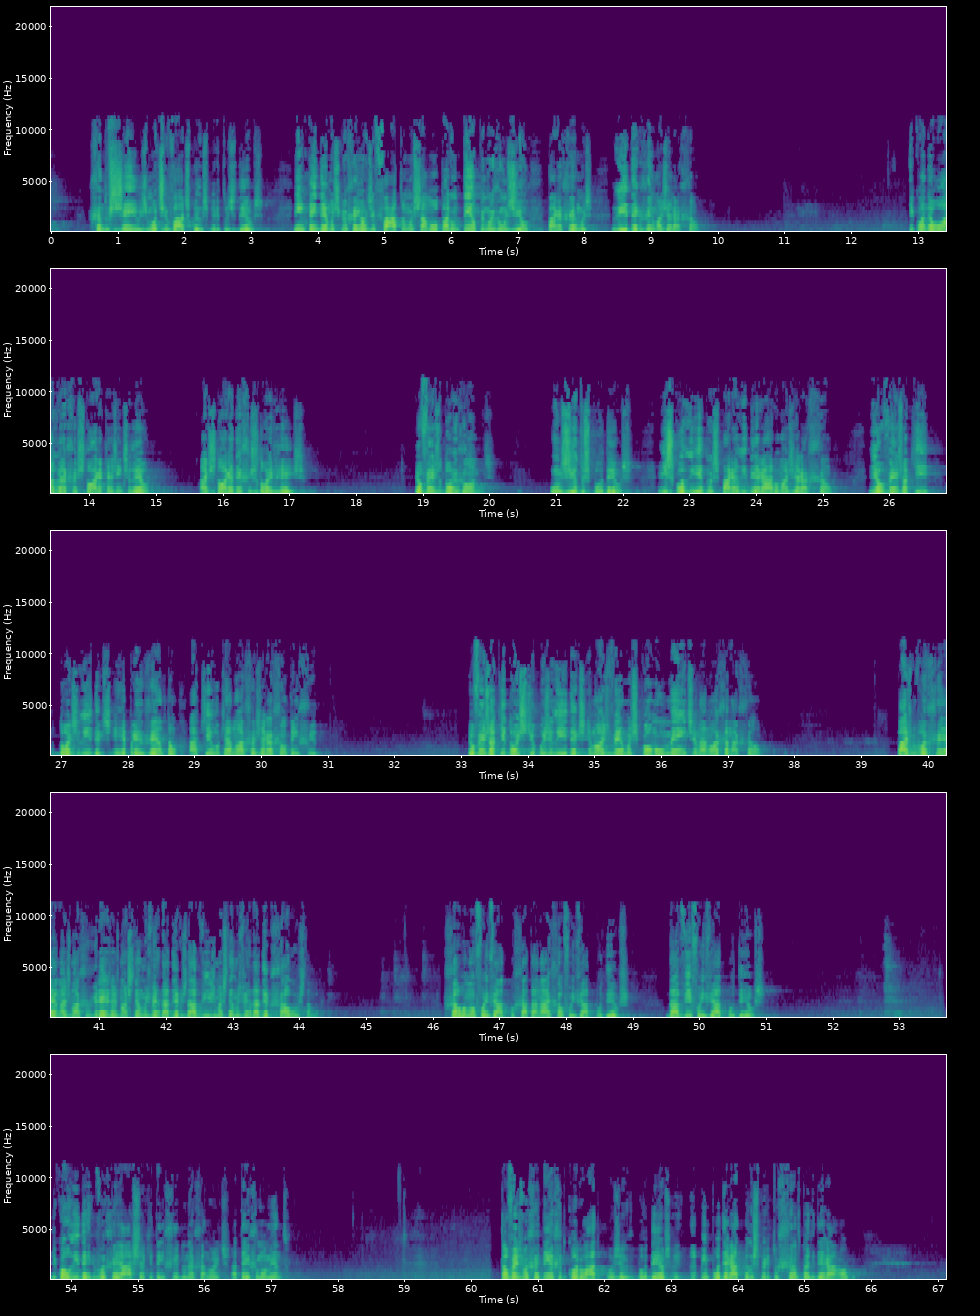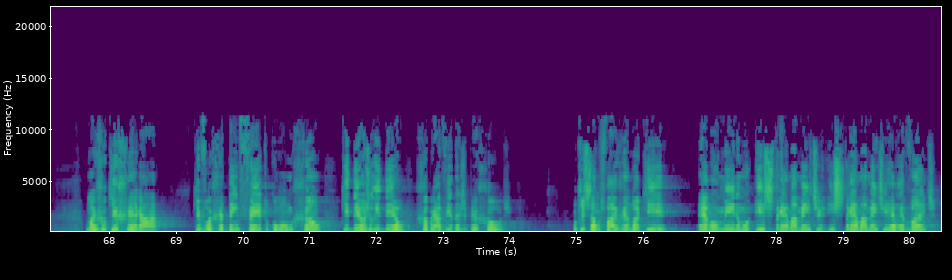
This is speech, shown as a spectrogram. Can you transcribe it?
sendo cheios, motivados pelo Espírito de Deus e entendemos que o Senhor de fato nos chamou para um tempo e nos ungiu para sermos líderes em uma geração. E quando eu olho essa história que a gente leu, a história desses dois reis, eu vejo dois homens ungidos por Deus, escolhidos para liderar uma geração. E eu vejo aqui dois líderes e representam aquilo que a nossa geração tem sido. Eu vejo aqui dois tipos de líderes e nós vemos comumente na nossa nação. Pasme você, nas nossas igrejas nós temos verdadeiros Davis, mas temos verdadeiros Saúl também. Saúl não foi enviado por Satanás, Saúl foi enviado por Deus. Davi foi enviado por Deus. E qual líder você acha que tem sido nessa noite, até esse momento? Talvez você tenha sido coroado por, por Deus, empoderado pelo Espírito Santo para liderar algo. Mas o que será que você tem feito com a unção que Deus lhe deu sobre a vida de pessoas? O que estamos fazendo aqui é, no mínimo, extremamente, extremamente irrelevante.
